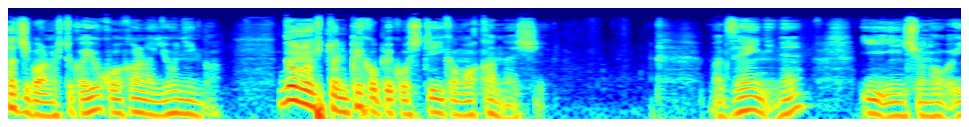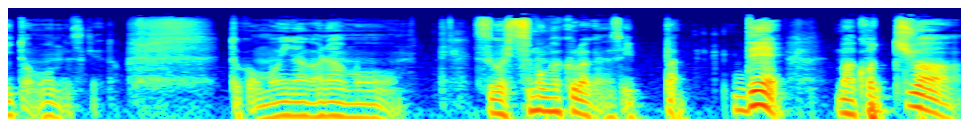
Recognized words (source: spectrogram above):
立場の人かよくわからない4人が。どの人にペコペコしていいかもわかんないし。まあ、全員にね、いい印象の方がいいと思うんですけど。とか思いながらもう、すごい質問が来るわけなんですよ、いっぱい。で、まあこっちは、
